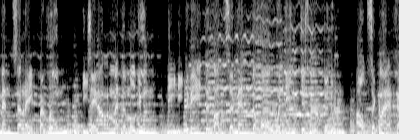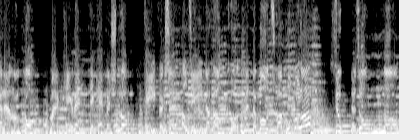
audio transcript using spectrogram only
Mensen rijp en groen, die zijn arm met een miljoen. Die niet weten wat ze met de gouden tientjes moeten doen. Als ze klagen aan mijn kop, maak geen rent, ik heb een strop. Geef ik ze als enig antwoord met de boodschap hoepel op. Zoek de zon op,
